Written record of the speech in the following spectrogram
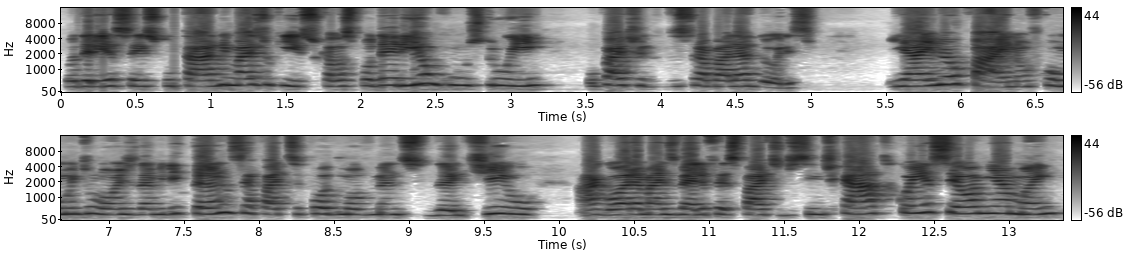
poderia ser escutada, e mais do que isso, que elas poderiam construir o Partido dos Trabalhadores. E aí meu pai não ficou muito longe da militância, participou do movimento estudantil, agora mais velho fez parte do sindicato, conheceu a minha mãe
